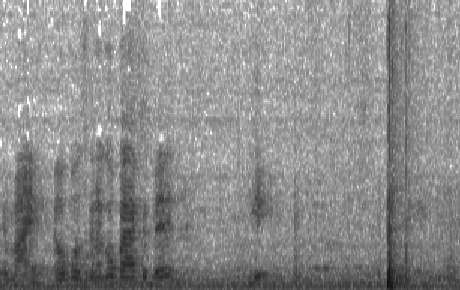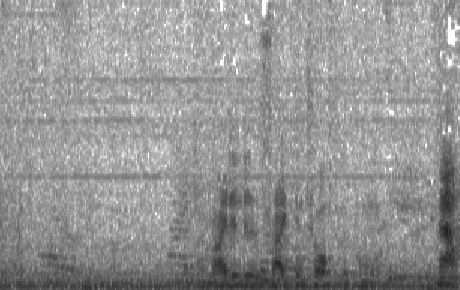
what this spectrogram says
and my elbow's gonna go back a bit. Here. I'm right into the side control for the kimura. Now,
